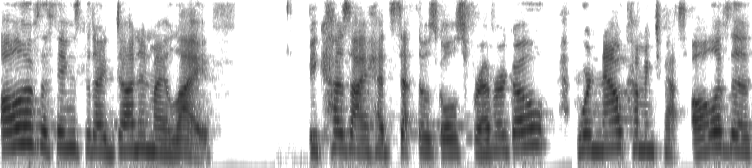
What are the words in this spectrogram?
all of the things that I'd done in my life because I had set those goals forever ago were now coming to pass. All of the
